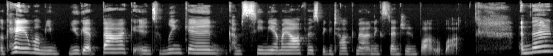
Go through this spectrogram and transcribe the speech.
okay, when you, you get back into Lincoln, come see me at my office. We can talk about an extension, blah, blah, blah. And then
